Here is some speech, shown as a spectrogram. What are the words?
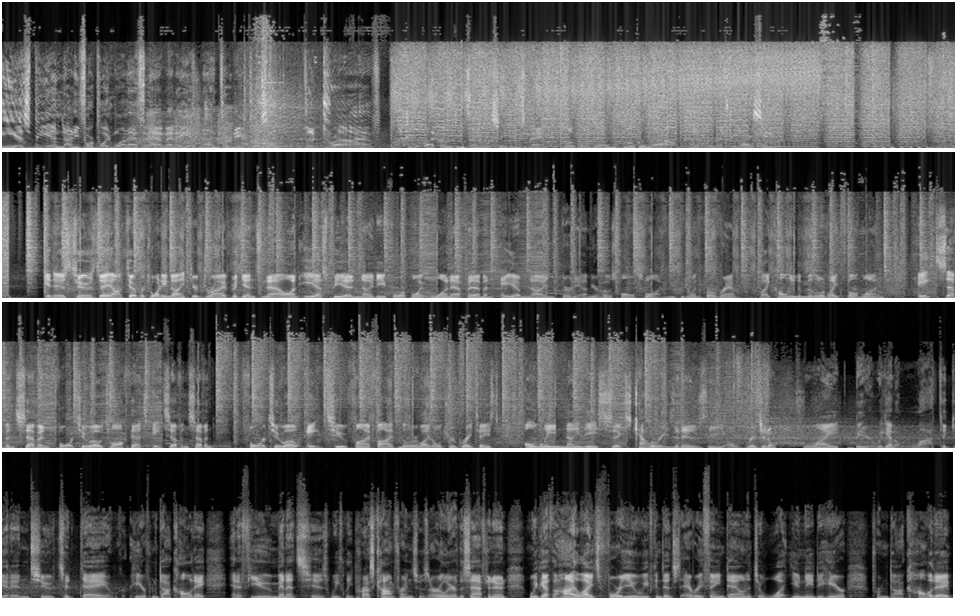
ESPN 94.1 FM and AM 930 present The Drive. Brought to you by Huntington Federal Savings Bank. Local then, local now. Member FDIC. It is Tuesday, October 29th. Your drive begins now on ESPN 94.1 FM and AM 930. I'm your host, Paul Swann. You can join the program by calling the Miller Lite phone lines 877 420 TALK. That's 877 420 8255. Miller Lite Hold True Great Taste, only 96 calories. It is the original light beer. We got a lot to get into today. We're here from Doc Holliday in a few minutes. His weekly press conference was earlier this afternoon. We've got the highlights for you. We've condensed everything down into what you need to hear from Doc Holliday.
